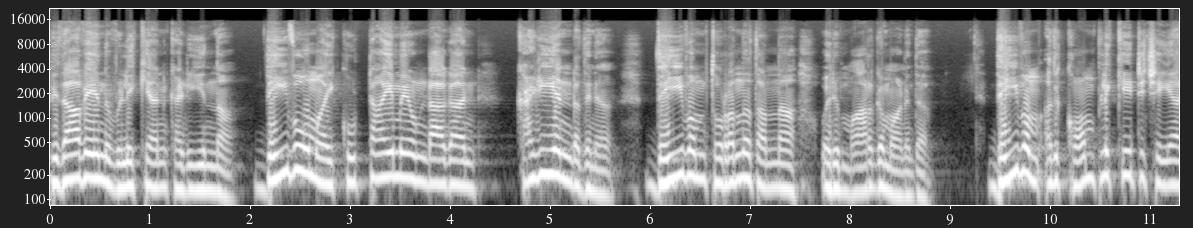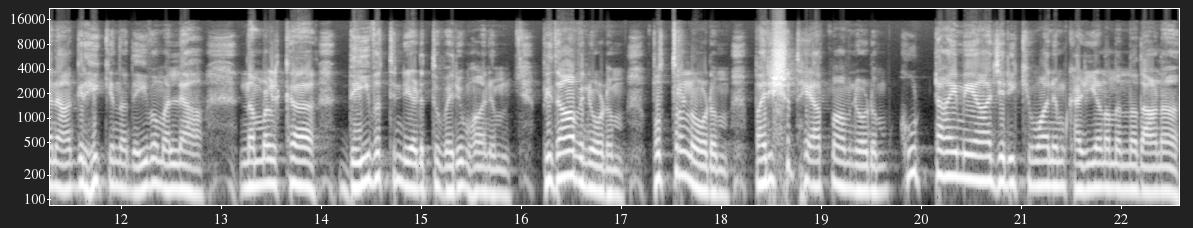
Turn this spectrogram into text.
പിതാവേ എന്ന് വിളിക്കാൻ കഴിയുന്ന ദൈവവുമായി കൂട്ടായ്മയുണ്ടാകാൻ കഴിയേണ്ടതിന് ദൈവം തുറന്നു തന്ന ഒരു മാർഗമാണിത്. ദൈവം അത് കോംപ്ലിക്കേറ്റ് ചെയ്യാൻ ആഗ്രഹിക്കുന്ന ദൈവമല്ല. നമ്മൾക്ക് ദൈവത്തിന്റെ അടുത്ത് വരുവാനും പിതാവിനോടും പുത്രനോടും പരിശുദ്ധയാത്മാവിനോടും കൂട്ടായ്മ ആചരിക്കുവാനും കഴിയണമെന്നതാണ്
